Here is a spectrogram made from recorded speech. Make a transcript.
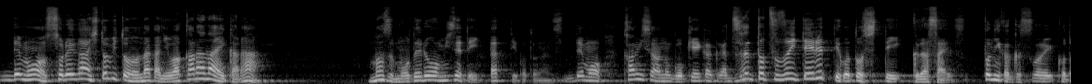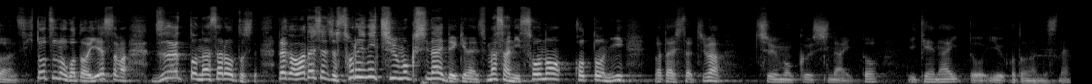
でもそれが人々の中に分からないからまずモデルを見せていったっていうことなんです。でも神様のご計画がずっと続いているっていうことを知ってください。とにかくそういうことなんです。一つのことをイエス様ずっとなさろうとしてだから私たちはそれに注目しないといけないんです。まさにそのことに私たちは注目しないといけないということなんですね。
